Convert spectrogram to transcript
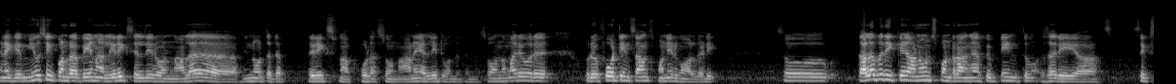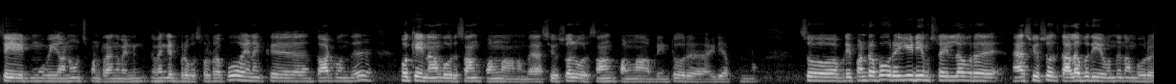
எனக்கு மியூசிக் பண்ணுறப்பயே நான் லிரிக்ஸ் எழுதிடுவனால இன்னொருத்தட்ட லிரிக்ஸ் நான் போடல ஸோ நானே எழுதிட்டு வந்துட்டு இருந்தேன். ஸோ அந்த மாதிரி ஒரு ஒரு ஃபோர்டீன் சாங்ஸ் பண்ணியிருக்கோம் ஆல்ரெடி ஸோ தளபதிக்கு அனௌன்ஸ் பண்ணுறாங்க fifteenth sorry sixty eight movie announce பண்ணுறாங்க வெங்கட் பிரபு சொல்கிறப்போ எனக்கு தாட் வந்து ஓகே நாம் ஒரு சாங் பண்ணலாம். நம்ம ஆஸ் யூஸ்வல் ஒரு சாங் பண்ணலாம் அப்படின்ட்டு ஒரு ஐடியா பண்ணோம். ஸோ அப்படி பண்ணுறப்போ ஒரு E ஸ்டைலில் ஒரு ஆஸ் யூஸ்வல் தளபதியை வந்து நம்ம ஒரு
